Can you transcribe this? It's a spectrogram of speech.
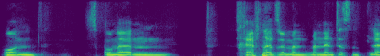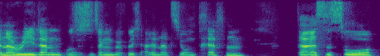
Und so ein Treffen, also wenn man, man nennt das ein Plenary dann, wo sich sozusagen wirklich alle Nationen treffen, da ist es so,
